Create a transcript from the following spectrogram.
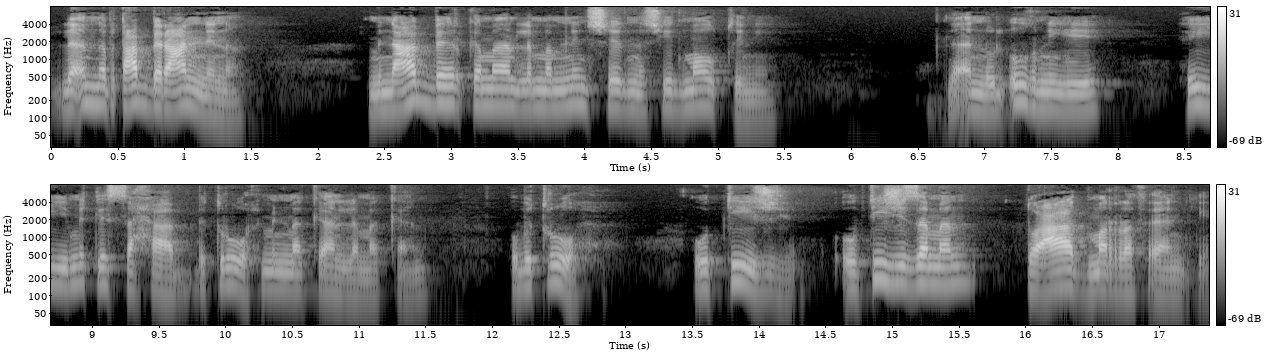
لأنها بتعبر عننا. منعبر كمان لما مننشد نشيد موطني. لأنه الأغنية هي مثل السحاب بتروح من مكان لمكان وبتروح وبتيجي وبتيجي زمن تعاد مرة ثانية.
